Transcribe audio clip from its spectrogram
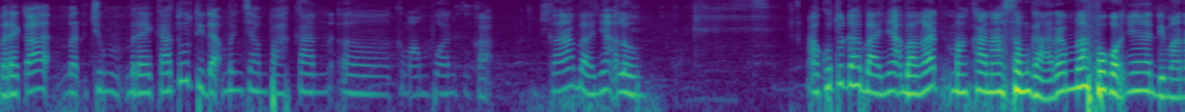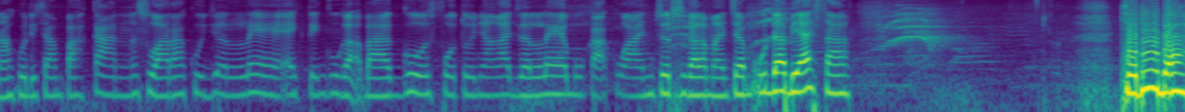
Mereka mer- cum- mereka tuh tidak mencampakkan eh, kemampuanku kak, karena banyak loh. Aku tuh udah banyak banget makan asam garam lah pokoknya di mana aku dicampakkan suaraku jelek, aktingku gak bagus, fotonya gak jelek, mukaku hancur segala macam, udah biasa. Jadi udah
